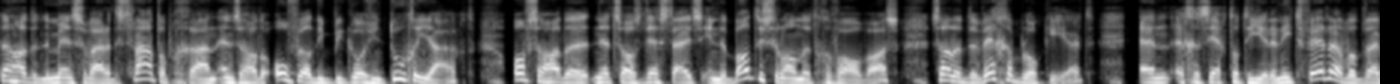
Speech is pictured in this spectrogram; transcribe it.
Dan hadden de mensen waren de straat op gegaan en ze hadden ofwel die Prigozhin toegejuicht, of ze hadden, net zoals destijds in de Baltische landen het geval was, ze hadden de weg geblokkeerd en gezegd tot hier en niet verder, want wij,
